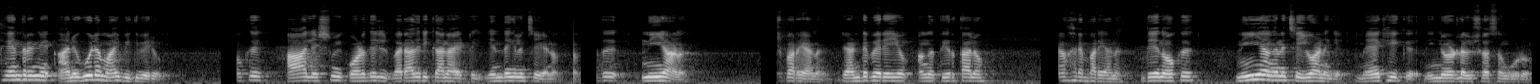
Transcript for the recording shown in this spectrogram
മഹേന്ദ്രന് അനുകൂലമായി വിധി വരും. നമുക്ക് ആ ലക്ഷ്മി കോടതിയിൽ വരാതിരിക്കാനായിട്ട് എന്തെങ്കിലും ചെയ്യണം. അത് നീയാണ് പറയാണ്. രണ്ടുപേരെയും അങ്ങ് തീർത്താലോ? മനോഹരം പറയാണ് ഇതേ നോക്ക് നീ അങ്ങനെ ചെയ്യുവാണെങ്കിൽ മേഘയ്ക്ക് നിന്നോടുള്ള വിശ്വാസം കൂടും.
